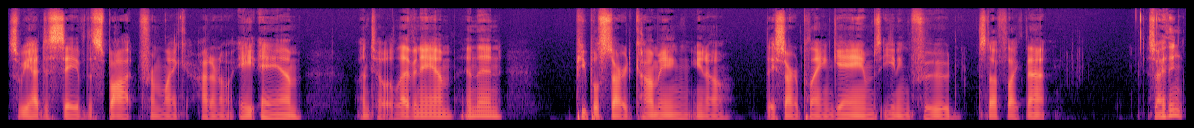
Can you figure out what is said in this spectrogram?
So we had to save the spot from like I don't know 8 a.m. until 11 a.m. and then people started coming, you know, they started playing games, eating food, stuff like that. So I think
